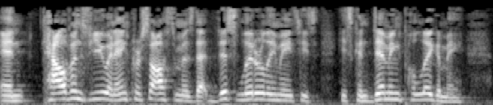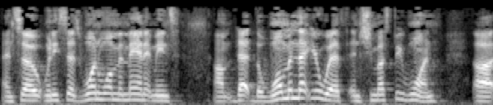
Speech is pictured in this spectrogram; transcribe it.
and Calvin's view and in Chrysostom is that this literally means he's, he's condemning polygamy. And so when he says one woman man, it means um, that the woman that you're with, and she must be one, uh,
